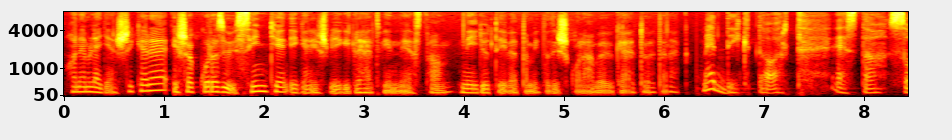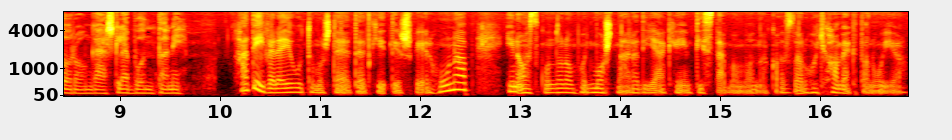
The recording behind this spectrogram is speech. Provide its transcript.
hanem legyen sikere, és akkor az ő szintjén igenis végig lehet vinni ezt a négy-öt évet, amit az iskolába ők eltöltenek. Meddig tart ezt a szorongást lebontani? Hát éveleje óta most eltelt két és fél hónap. Én azt gondolom, hogy most már a diákjaim tisztában vannak azzal, hogy ha megtanulja,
